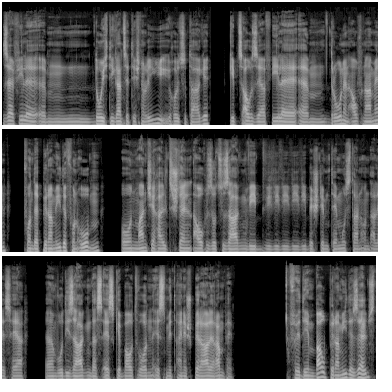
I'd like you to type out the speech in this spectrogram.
sehr viele, ähm, durch die ganze Technologie heutzutage, gibt es auch sehr viele ähm, Drohnenaufnahmen von der Pyramide von oben, und manche halt stellen auch sozusagen wie, wie, wie, wie, wie, bestimmte Mustern und alles her, äh, wo die sagen, dass es gebaut worden ist mit einer spirale Rampe. Für den Bau Pyramide selbst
